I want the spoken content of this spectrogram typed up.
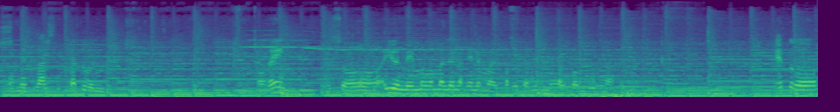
So, may plastic pa dun. Okay. So, ayun, may mga malalaki naman. Pakita mo yung mga ibang bunga. Ito,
